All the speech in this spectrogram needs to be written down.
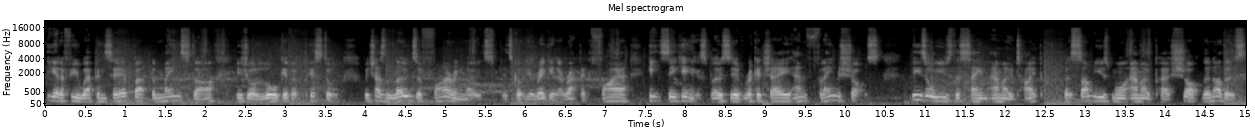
You get a few weapons here, but the main star is your Lawgiver pistol, which has loads of firing modes. It's got your regular rapid fire, heat-seeking, explosive, ricochet, and flame shots. These all use the same ammo type, but some use more ammo per shot than others,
